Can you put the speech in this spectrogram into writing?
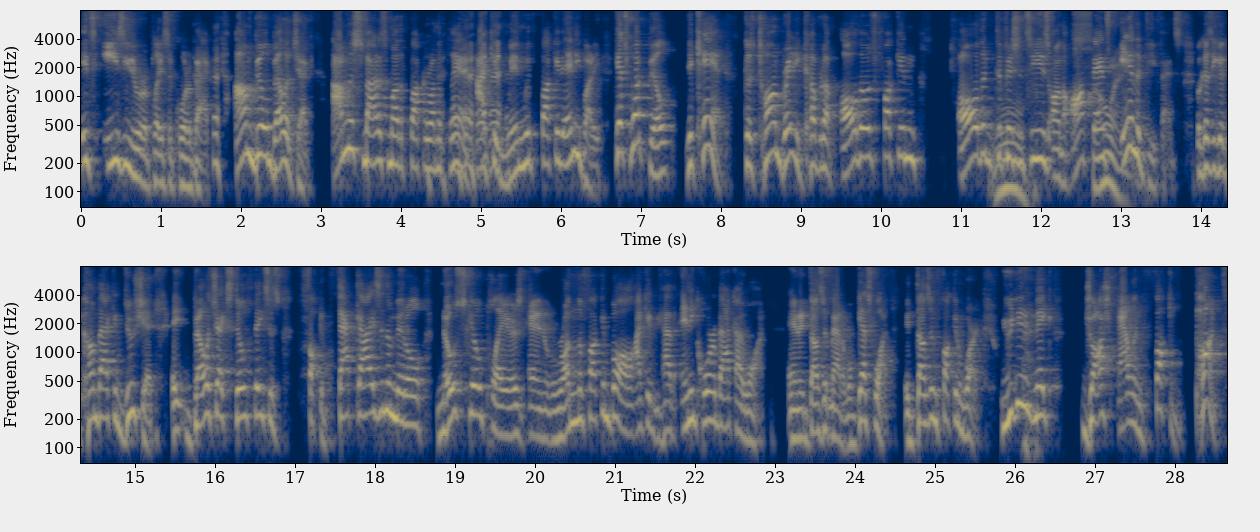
It's easy to replace a quarterback. I'm Bill Belichick. I'm the smartest motherfucker on the planet. I can win with fucking anybody. Guess what, Bill? You can't because Tom Brady covered up all those fucking all the deficiencies on the offense and the defense because he could come back and do shit. It, Belichick still thinks it's fucking fat guys in the middle, no skill players, and run the fucking ball. I can have any quarterback I want, and it doesn't matter. Well, guess what? It doesn't fucking work. You didn't make Josh Allen fucking punt.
